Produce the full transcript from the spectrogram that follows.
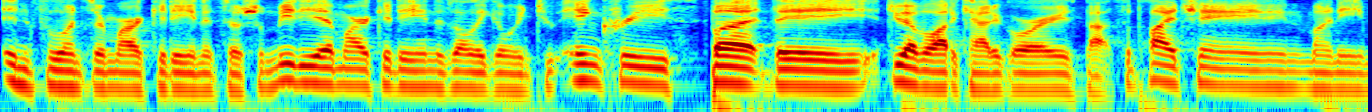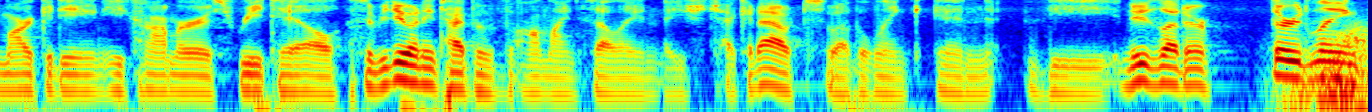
influencer marketing and social media marketing is only going to increase. But they do have a lot of categories about supply chain, money, marketing, e commerce, retail. So if you do any type of online selling, you should check it out. So I have a link in the newsletter. Third link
